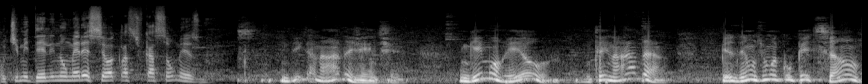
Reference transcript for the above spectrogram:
O time dele não mereceu a classificação mesmo. Não diga nada, gente. Ninguém morreu, não tem nada. Perdemos uma competição.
